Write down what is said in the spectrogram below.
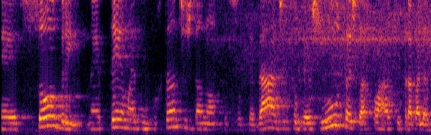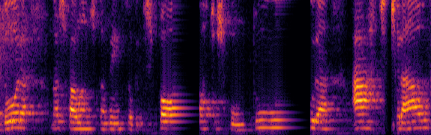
é, sobre né, temas importantes da nossa sociedade, sobre as lutas da classe trabalhadora. Nós falamos também sobre esportes, cultura arte geral,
